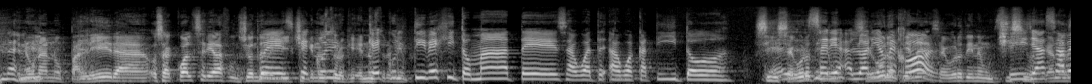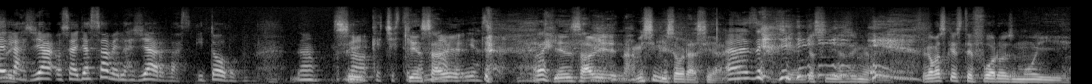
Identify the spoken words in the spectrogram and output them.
un- en una nopalera. O sea, ¿cuál sería la función de Pues Belichick en nuestro, en que nuestro cultive jitomates, aguacatito. Sí, Eh, seguro tiene sería- lo haría seguro mejor. tiene- seguro tiene muchísimas Sí, ya ganas sabe de- las ya, o sea, ya sabe las yardas y todo. No, Sí. no, qué chiste. ¿Quién sabe? ¿Quién sabe? No, a mí sí me hizo gracia. Ah, ¿sí? yo sí, yo sí me reí. Lo que pasa es que este foro es muy...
